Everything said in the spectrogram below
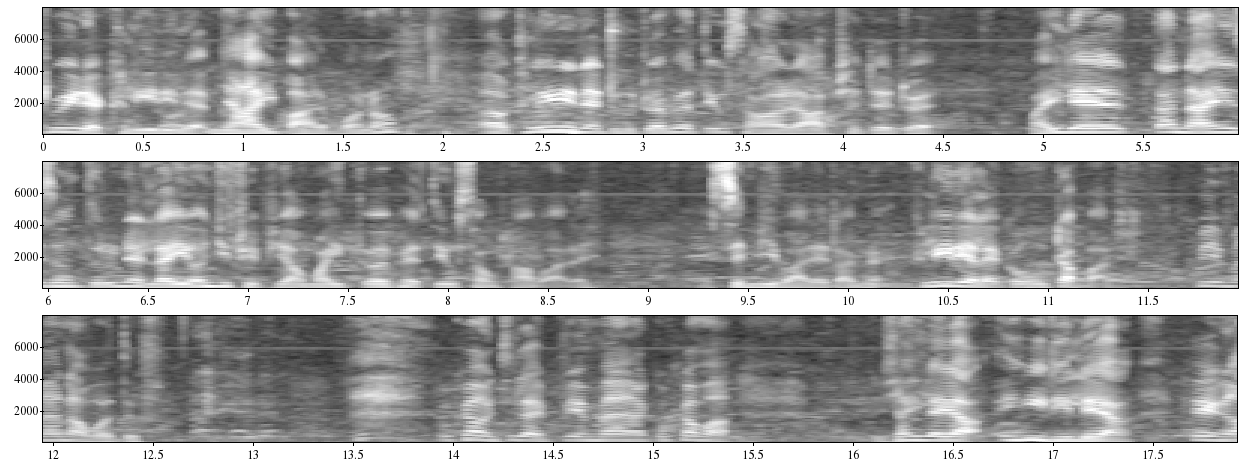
တွေးတဲ့ကလေးတွေလည်းအများကြီးပါတယ်ပေါ့နော်အဲကလေးတွေနဲ့တူတွဲဖက် tiêu ဆောင်ရတာဖြစ်တဲ့အတွက်မာကြီးလည်းတတ်နိုင်ဆုံးသူတို့နဲ့လက်ရောညီထွေဖြစ်အောင်မာကြီးတွဲဖက် tiêu ဆောင်ထားပါတယ်အဆင်ပြေပါတယ်ဒါပေမဲ့ကလေးတွေလည်းအကုန်တက်ပါတယ်ပြင်မန်းတော့ဗောသူကိုခန့်ကိုကြည့်လိုက်ပြင်မန်းကိုခန့်မှာ ရိုက်လိုက်ရအင်ကြီးဒီလဲအောင်ဟဲ့ငါ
